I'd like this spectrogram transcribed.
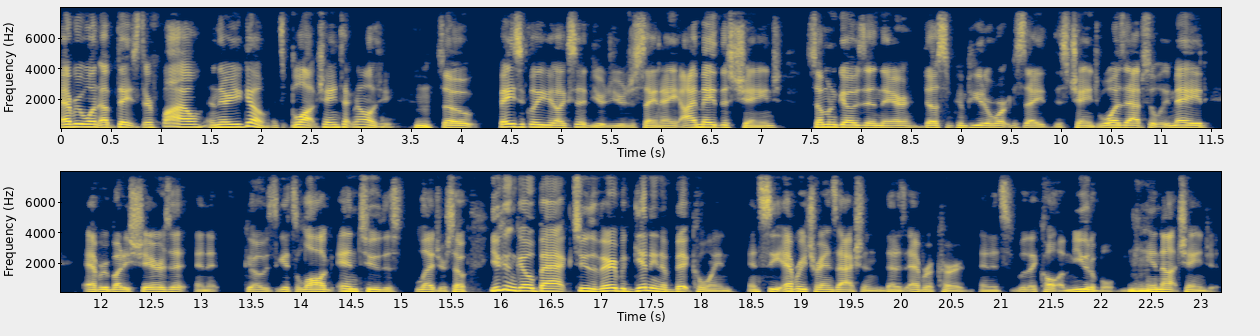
Everyone updates their file, and there you go. It's blockchain technology. Hmm. So basically, like I said, you're, you're just saying, hey, I made this change. Someone goes in there, does some computer work to say this change was absolutely made. Everybody shares it, and it goes gets logged into this ledger. So you can go back to the very beginning of Bitcoin and see every transaction that has ever occurred, and it's what they call immutable. You Mhm. cannot change it.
